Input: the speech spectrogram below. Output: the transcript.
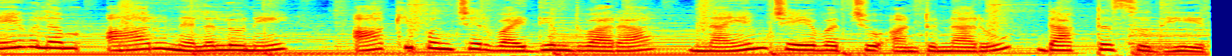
కేవలం ఆరు నెలల్లోనే ఆక్యుపంక్చర్ వైద్యం ద్వారా నయం చేయవచ్చు అంటున్నారు డాక్టర్ సుధీర్.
